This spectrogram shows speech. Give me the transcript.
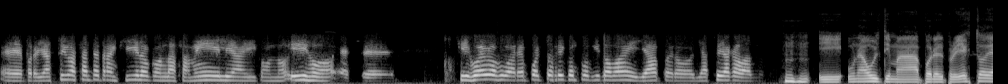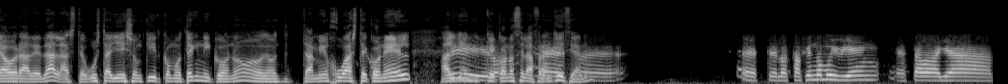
Eh, pero ya estoy bastante tranquilo con la familia y con los hijos. Este, si juego, jugaré en Puerto Rico un poquito más y ya, pero ya estoy acabando. Y una última, por el proyecto de ahora de Dallas, ¿te gusta Jason Kidd como técnico, no? También jugaste con él, alguien que conoce la franquicia, ¿no? Este, este, lo está haciendo muy bien, estaba allá,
